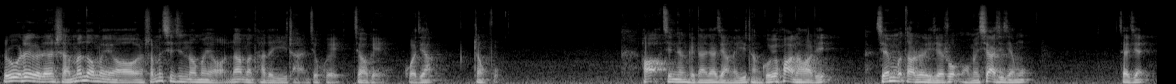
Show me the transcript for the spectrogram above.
如果这个人什么都没有，什么亲戚都没有，那么他的遗产就会交给国家政府。好，今天给大家讲了遗产规划的话题，节目到这里结束，我们下期节目再见。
